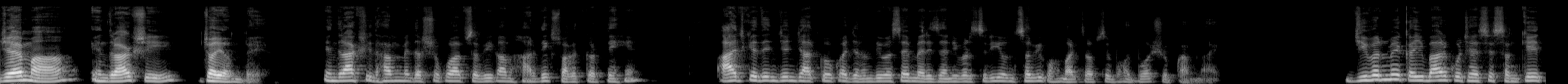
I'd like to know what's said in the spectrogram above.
जय माँ, इंद्राक्षी जय अम्बे इंद्राक्षी धाम में दर्शकों, आप सभी का हम हार्दिक स्वागत करते हैं। आज के दिन जिन जातकों का जन्मदिवस है, मैरिज एनिवर्सरी है, उन सभी को हमारी तरफ़ से बहुत बहुत शुभकामनाएँ। जीवन में कई बार कुछ ऐसे संकेत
